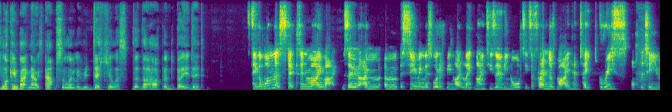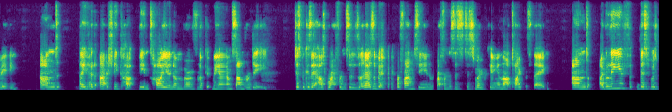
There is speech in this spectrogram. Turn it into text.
looking back now, it's absolutely ridiculous that that happened, but it did. See, the one that sticks in my mind, so I'm, I'm assuming this would have been like late 90s, early noughties. A friend of mine had taped Grease off the TV and they had actually cut the entire number of Look at Me, I'm Sandra Dee, just because it has references. There's a bit of profanity and references to smoking and that type of thing. And I believe this was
